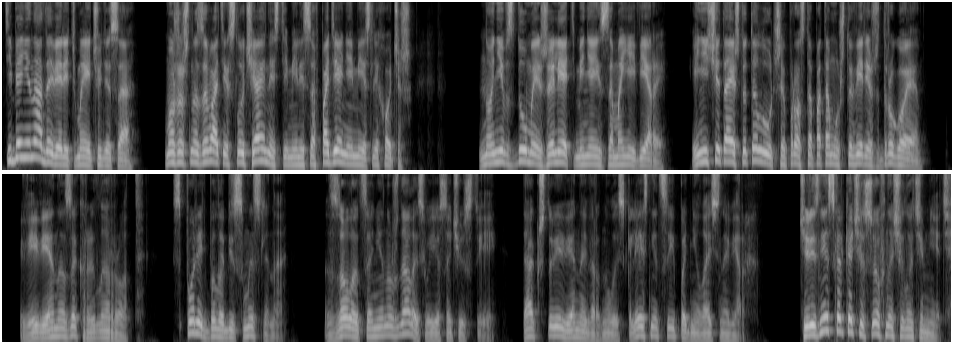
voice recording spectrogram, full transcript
Тебе не надо верить в мои чудеса. Можешь называть их случайностями или совпадениями, если хочешь. Но не вздумай жалеть меня из-за моей веры. И не считай, что ты лучше просто потому, что веришь в другое. Вивена закрыла рот. Спорить было бессмысленно. Золотце не нуждалось в ее сочувствии, так что Вивена вернулась к лестнице и поднялась наверх. Через несколько часов начало темнеть.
